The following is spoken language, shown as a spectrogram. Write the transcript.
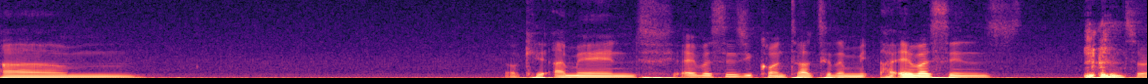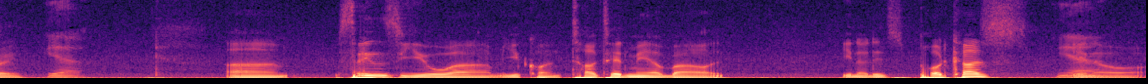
Um, Okay, I mean, ever since you contacted me, ever since, sorry. Yeah. Um, since you um you contacted me about, you know, this podcast. Yeah. You know,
